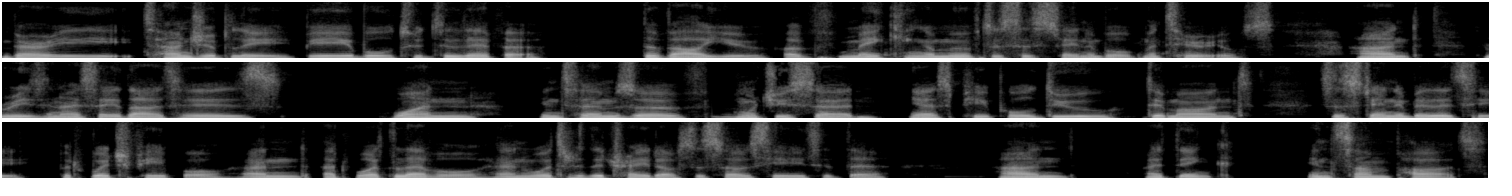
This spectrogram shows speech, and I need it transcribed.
very tangibly be able to deliver the value of making a move to sustainable materials. And the reason I say that is one, in terms of what you said, yes, people do demand sustainability, but which people and at what level and what are the trade offs associated there? And I think in some parts,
